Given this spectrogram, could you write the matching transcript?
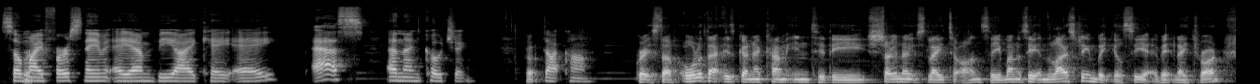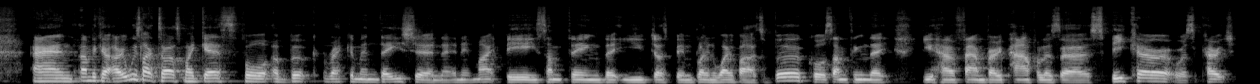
So right. my first name, A M B I K A S, and then coaching.com. Great stuff. All of that is going to come into the show notes later on. So you might not see it in the live stream, but you'll see it a bit later on. And Ambika, I always like to ask my guests for a book recommendation. And it might be something that you've just been blown away by as a book or something that you have found very powerful as a speaker or as a coach.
